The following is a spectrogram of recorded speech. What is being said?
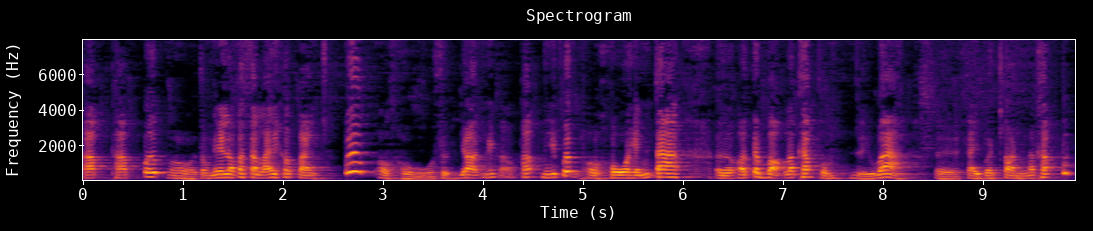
พับพับปุ๊บโอ้ตรงนี้เราก็สไลด์เข้าไปปุ๊บ โอ้โห สุดยอดนี่ก็พับนี้ปุ๊บโอ้โห เห็นตาเออออโตบอกแล้วครับ ผมหรือว่าเอ่อไซเบอร์ตอนนะครับปุ๊บ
